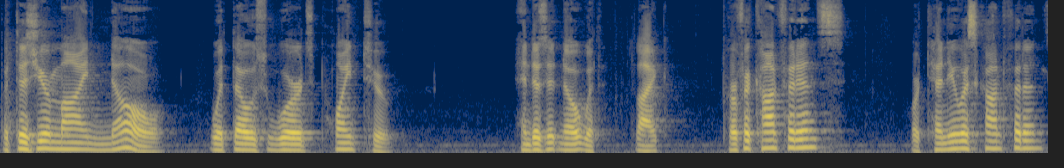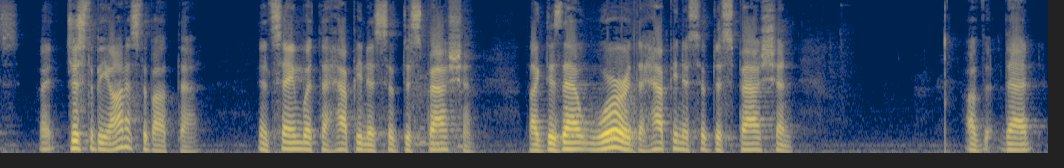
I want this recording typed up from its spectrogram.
but does your mind know what those words point to? And does it know it with like perfect confidence or tenuous confidence? Right? Just to be honest about that. And same with the happiness of dispassion. Like, does that word, the happiness of dispassion, of that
